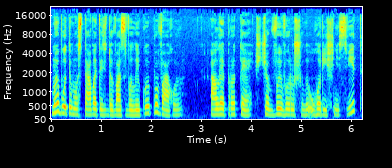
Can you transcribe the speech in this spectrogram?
Ми будемо ставитись до вас з великою повагою. Але про те, щоб ви вирушили у горішній світ,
